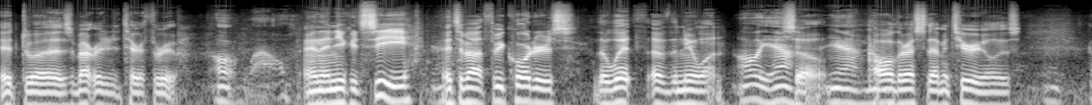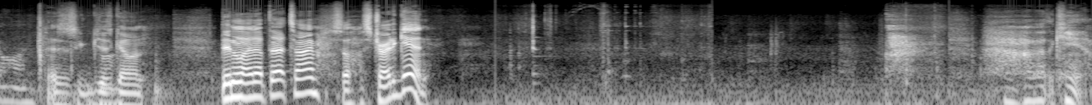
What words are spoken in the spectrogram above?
it was about ready to tear through. Oh, wow. And then you could see it's about three quarters the width of the new one. Oh, yeah. So yeah, no, all the rest of that material is it's gone. is just gone. Didn't line up that time, so let's try it again. How about the cam?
